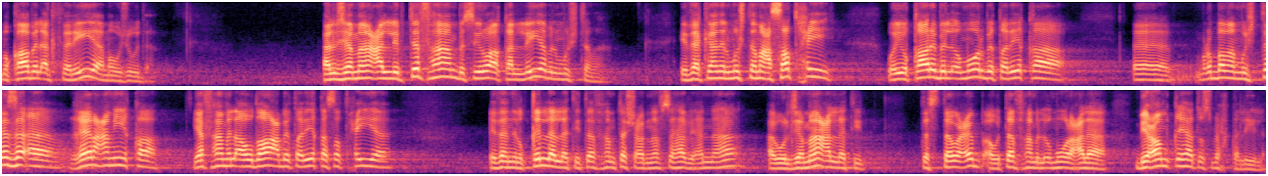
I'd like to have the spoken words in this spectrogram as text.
مقابل أكثرية موجودة. الجماعة اللي بتفهم بصيروا أقلية بالمجتمع. إذا كان المجتمع سطحي ويقارب الأمور بطريقة آه، ربما مجتزأة غير عميقة يفهم الأوضاع بطريقة سطحية إذا القلة التي تفهم تشعر نفسها بأنها أو الجماعة التي تستوعب أو تفهم الأمور على بعمقها تصبح قليلة.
